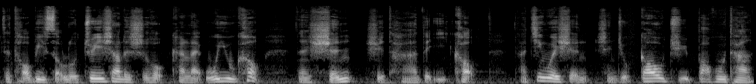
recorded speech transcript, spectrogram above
在逃避扫罗追杀的时候，看来无依无靠，但神是他的依靠。他敬畏神，神就高举保护他，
